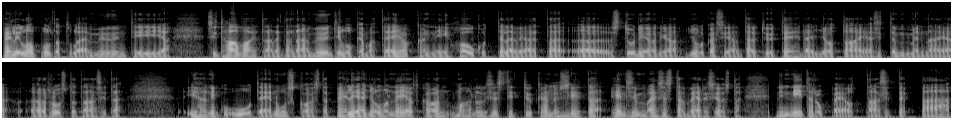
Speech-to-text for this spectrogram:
peli lopulta tulee myyntiin ja sitten havaitaan, että nämä myyntilukemat ei olekaan niin houkuttelevia, että studion ja julkaisijan täytyy tehdä jotain ja sitten mennään ja rustataan sitä ihan niin kuin uuteen uskoon sitä peliä, jolloin ne, jotka on mahdollisesti tykännyt mm-hmm. siitä ensimmäisestä versiosta, niin niitä rupeaa ottaa sitten päähän.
